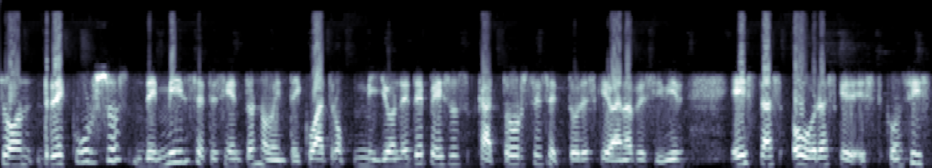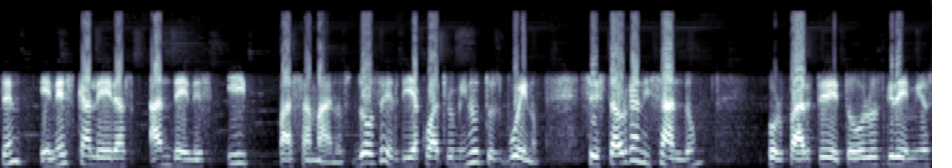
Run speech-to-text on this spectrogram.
son recursos de 1.794 millones de pesos, 14 sectores que van a recibir estas obras que consisten en escaleras, andenes y pasamanos. 12 del día, 4 minutos. Bueno, se está organizando por parte de todos los gremios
